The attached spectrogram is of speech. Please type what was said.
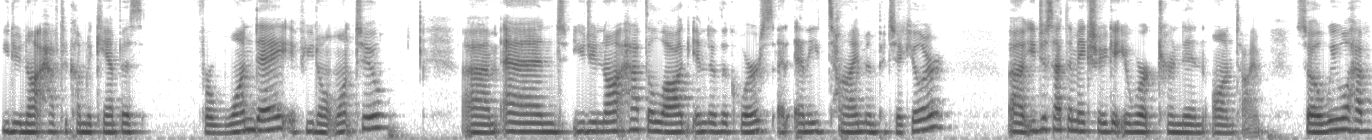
you do not have to come to campus for one day if you don't want to. Um, and you do not have to log into the course at any time in particular. Uh, you just have to make sure you get your work turned in on time. So we will have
